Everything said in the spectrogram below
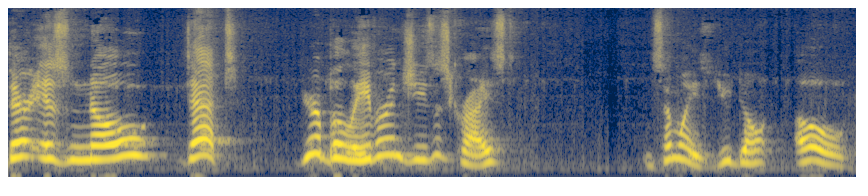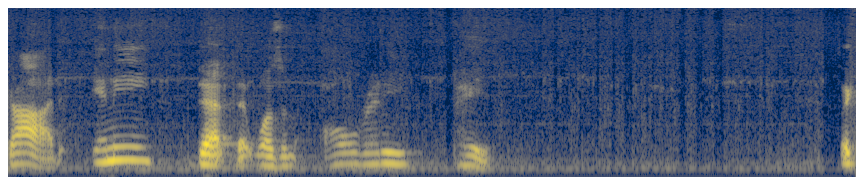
There is no debt. You're a believer in Jesus Christ. In some ways, you don't owe God any debt that wasn't already paid. Like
